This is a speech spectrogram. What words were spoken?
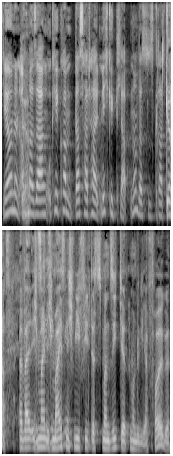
Ja, und dann auch Ja. mal sagen, okay, komm, das hat halt nicht geklappt, ne, was du es gerade Genau, sagst. weil ich meine, ich weiß nicht, wie viel das, man sieht jetzt immer nur die Erfolge,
